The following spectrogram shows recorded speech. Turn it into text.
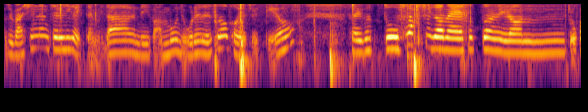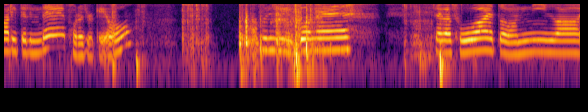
아주 맛있는 젤리가 있답니다. 근데 이거 안 본 지 오래돼서 버려줄게요. 자, 이것도 수학 시간에 썼던 이런 쪼가리들인데 버려줄게요. 아, 그리고 이거는 제가 좋아했던 언니가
